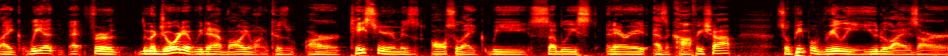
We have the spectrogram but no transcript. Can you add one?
like we had, for the majority of it, we didn't have volume on because our tasting room is also like we subleased an area as a coffee shop, so people really utilize our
